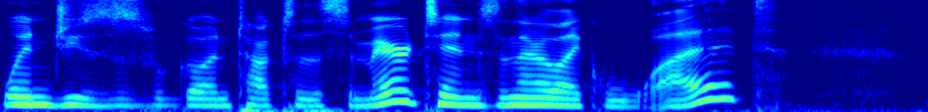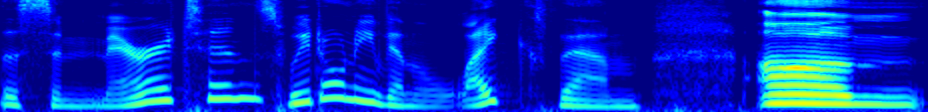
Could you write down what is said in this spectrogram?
when Jesus would go and talk to the Samaritans and they're like, "What? The Samaritans? We don't even like them." Um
